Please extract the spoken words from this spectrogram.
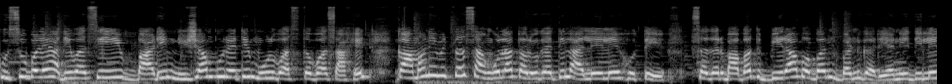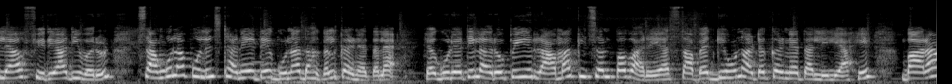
कुसुबळे आदिवासी बाडी निजामपूर येथे मूळ वास्तवास आहेत. कामानिमित्त सांगोला तालुक्यातील आलेले होते. सदरबाबत बिरा बबन बनगर यांनी दिलेल्या फिर्यादीवरून सांगोला पोलीस ठाणे येथे गुन्हा दाखल करण्यात आला या गुन्ह्यातील आरोपी रामा किसन पवार यास ताब्यात घेऊन अटक करण्यात आलेली आहे. बारा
